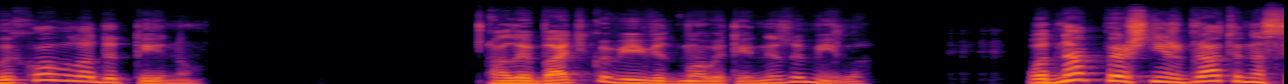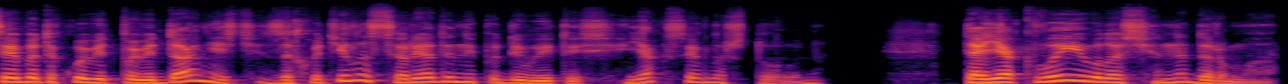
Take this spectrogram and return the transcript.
виховувала дитину. Але батькові відмовити не зуміла. Однак, перш ніж брати на себе таку відповідальність, захотіла зсередини подивитись, як все влаштовано. Та, як виявилось, не дарма.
